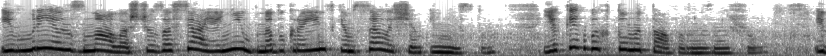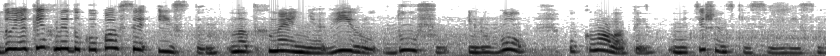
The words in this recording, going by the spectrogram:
І в мріях знала, що засяє німб над українським селищем і містом, яких би хто метафор не знайшов, і до яких не докопався істин, натхнення, віру, душу і любов уклала ти Нетішинський свій вісник.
